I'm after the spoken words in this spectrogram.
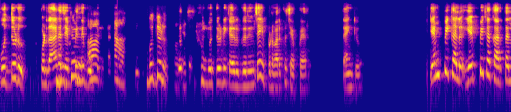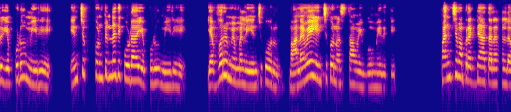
బుద్ధుడు. ఇప్పుడు దాకా చెప్పింది బుద్ధుడు ఆ, బుద్ధుడు. Yes. బుద్ధుడి గారి గురించే ఇప్పటి వరకు చెప్పారు. Thank you. ఎంపికలు ఎంపిక కర్తలు ఎప్పుడూ మీరే. ఎంచుకుంటున్నది కూడా ఎప్పుడూ మీరే. ఎవ్వరు మిమ్మల్ని ఎంచుకోరు. మనమే ఎంచుకొని వస్తాం ఈ భూమి మీదకి. పంచమ ప్రజ్ఞా తలంలో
